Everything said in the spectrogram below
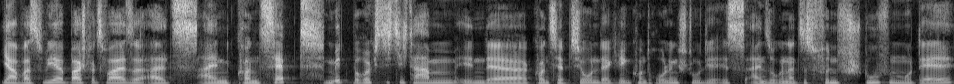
Ja, was wir beispielsweise als ein Konzept mit berücksichtigt haben in der Konzeption der Green Controlling Studie ist ein sogenanntes Fünf-Stufen-Modell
